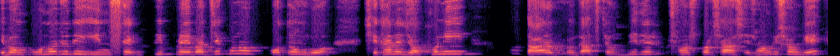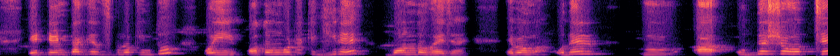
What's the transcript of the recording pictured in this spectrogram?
এবং কোনো যদি ইনসেক্ট পিঁপড়ে বা যে কোনো পতঙ্গ সেখানে যখনই তার গাছটা উদ্ভিদের সংস্পর্শে আসে, সঙ্গে সঙ্গে এই টেন্টাকেলসগুলো কিন্তু ওই পতঙ্গটাকে ঘিরে বন্ধ হয়ে যায় এবং ওদের উদ্দেশ্য হচ্ছে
